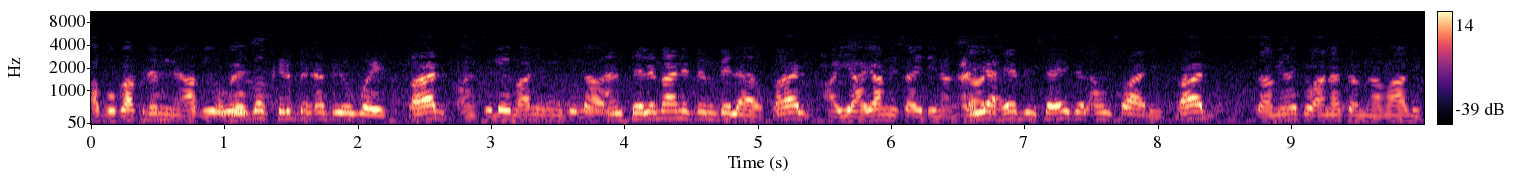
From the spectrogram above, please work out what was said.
أبو بكر بن أبي أويس. ابو بكر بن أبي أويس. قال عن سليمان بن بلال. عن سليمان بن بلال. قال عن يحيى بن سعيد الأنصاري. عن يحيى بن سعيد الأنصاري. قال سمعت أنس بن مالك.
